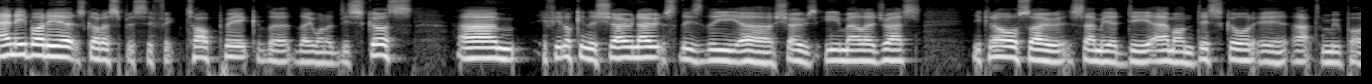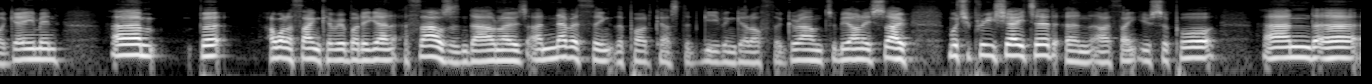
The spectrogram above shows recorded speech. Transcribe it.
anybody that's got a specific topic that they want to discuss, um, if you look in the show notes, there's the uh, show's email address. You can also send me a DM on Discord at Mupar Gaming. Um, but I want to thank everybody again. A thousand downloads. I never think the podcast would even get off the ground, to be honest. So much appreciated, and I thank your support and uh,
